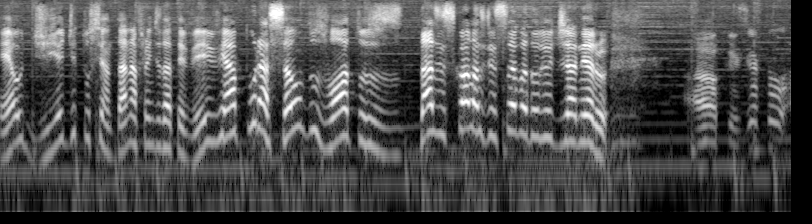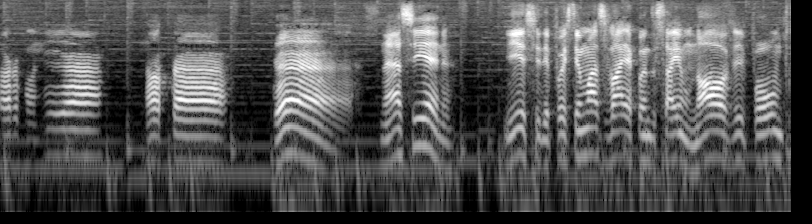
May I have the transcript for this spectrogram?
é o dia de tu sentar na frente da TV e ver a apuração dos votos das escolas de samba do Rio de Janeiro. O quesito harmonia, nota 10. Não é assim, Enio? Isso, e depois tem umas vaias quando sai um 9.8.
